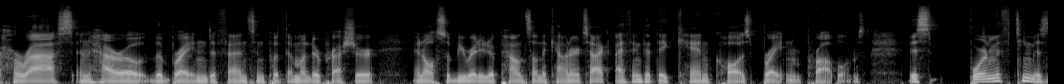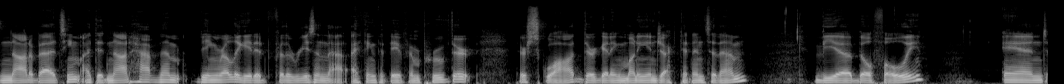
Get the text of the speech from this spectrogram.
harass and harrow the Brighton defense and put them under pressure and also be ready to pounce on the counterattack, I think that they can cause Brighton problems. This Bournemouth team is not a bad team. I did not have them being relegated for the reason that I think that they've improved their their squad. They're getting money injected into them via Bill Foley. And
